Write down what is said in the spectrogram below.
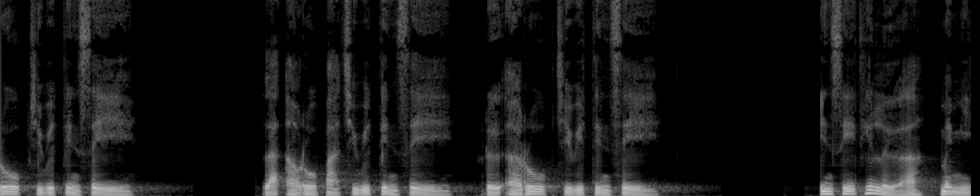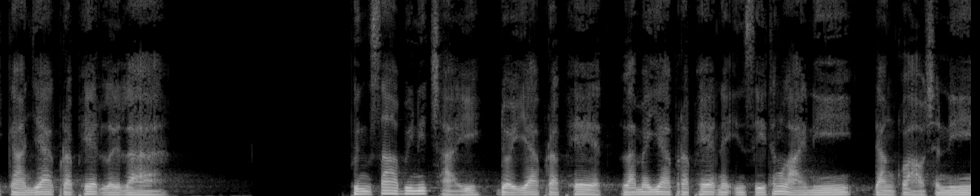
รูปชีวิตตินรีและอรูปาชีวิตตินรีหรืออรูปชีวิตตินรีอินทรีย์ที่เหลือไม่มีการแยกประเภทเลยแลพึงทราบวินิจฉัยโดยแยกประเภทและไม่แยกประเภทในอินทรีย์ทั้งหลายนี้ดังกล่าวชนี้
